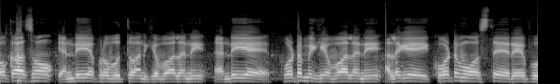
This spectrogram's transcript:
అవకాశం ఎన్డీఏ ప్రభుత్వానికి ఇవ్వాలని ఎన్డీఏ కూటమికి ఇవ్వాలని అలాగే ఈ కూటమి వస్తే రేపు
